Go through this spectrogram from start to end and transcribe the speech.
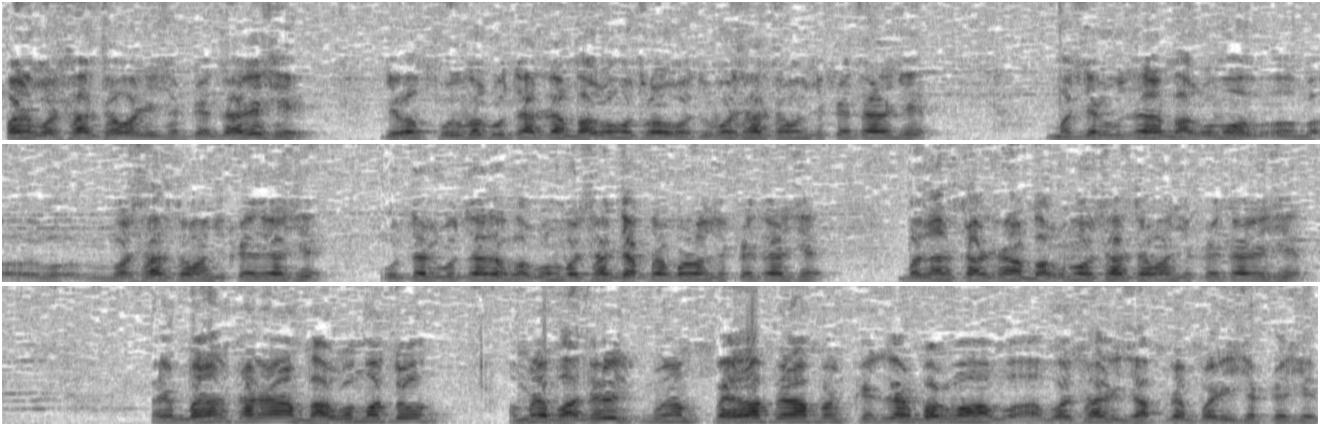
પણ વરસાદ થવાની શક્યતા રહે છે જેમાં પૂર્વ ગુજરાતના ભાગોમાં થોડો વધુ વરસાદ થવાની શક્યતા છે મધ્ય ગુજરાતના ભાગોમાં વરસાદ થવાની શક્યતા છે. ઉત્તર ગુજરાતના ભાગોમાં વરસાદ ઝાપટા પડવાની શક્યતા છે. બનાસકાંઠાના ભાગોમાં વરસાદ થવાની શક્યતા રહે છે. અને બનાસકાંઠાના ભાગોમાં તો હમણાં ભાદરવી પૂનમ પહેલાં પહેલાં પણ કેટલાક ભાગમાં વરસાદી ઝાપટા પડી શકે છે.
